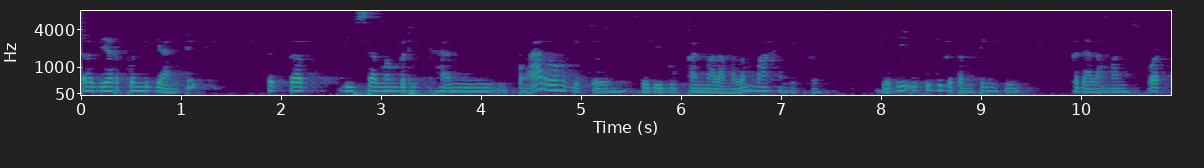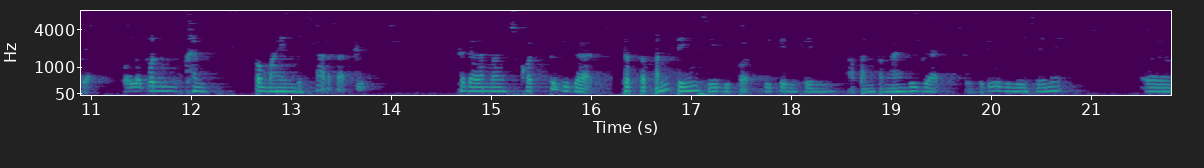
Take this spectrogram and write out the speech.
eh, biarpun diganti tetap bisa memberikan pengaruh gitu. Jadi bukan malah melemah gitu. Jadi itu juga penting sih kedalaman squad ya. Walaupun bukan pemain besar tapi kedalaman squad itu juga tetap penting sih di, di tim-tim papan tengah juga jadi Indonesia ini eh,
